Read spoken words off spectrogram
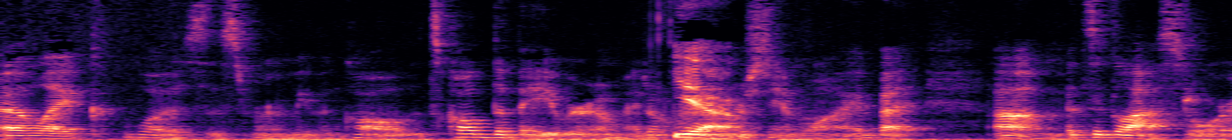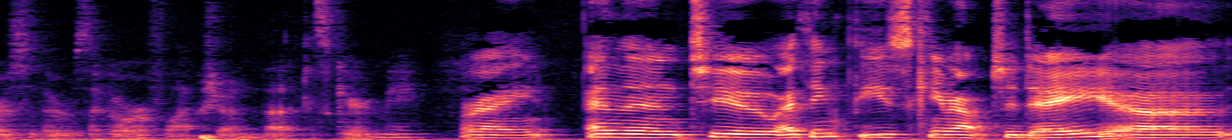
a like what is this room even called? It's called the Bay Room. I don't really Yeah. understand why, but um, it's a glass door, so there was like a reflection that scared me. Right. And then two, I think these came out today. Uh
